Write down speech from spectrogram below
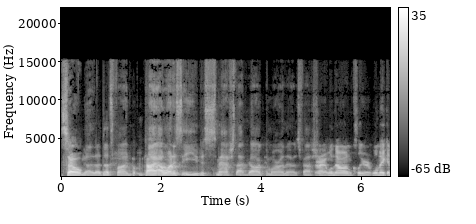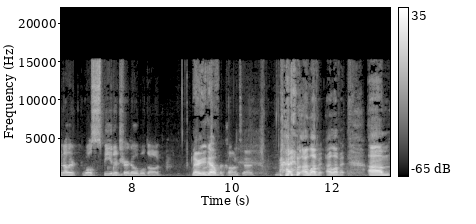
So yeah, that, that's fine. But Ty, I want to see you just smash that dog tomorrow, though, as fast. All right. Well, now I'm clear. We'll make another. We'll speed a Chernobyl dog. There you go for content. I love it. I love it. Um,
